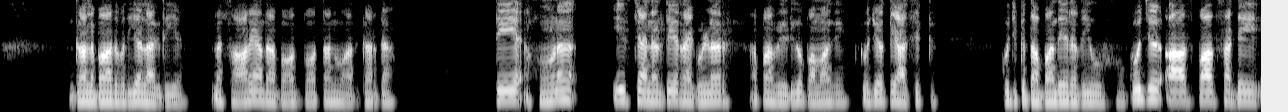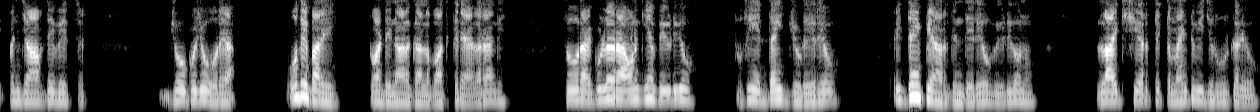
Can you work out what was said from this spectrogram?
ਗੱਲਬਾਤ ਵਧੀਆ ਲੱਗਦੀ ਹੈ, ਮੈਂ ਸਾਰਿਆਂ ਦਾ ਬਹੁਤ-ਬਹੁਤ ਧੰਨਵਾਦ ਕਰਦਾ। ਤੇ ਹੁਣ ਇਸ ਚੈਨਲ ਤੇ ਰੈਗੂਲਰ ਆਪਾਂ ਵੀਡੀਓ ਪਾਵਾਂਗੇ, ਕੁਝ ਇਤਿਹਾਸਿਕ, ਕੁਝ ਕਿਤਾਬਾਂ ਦੇ ਰਿਵਿਊ ਕੁਝ ਆਸ-ਪਾਸ ਸਾਡੇ ਪੰਜਾਬ ਦੇ ਵਿੱਚ ਜੋ ਕੁਝ ਹੋ ਰਿਹਾ, ਉਹਦੇ ਬਾਰੇ ਤੁਹਾਡੇ ਨਾਲ ਗੱਲਬਾਤ ਕਰਿਆ ਕਰਾਂਗੇ। ਸੋ ਰੈਗੂਲਰ ਆਉਣਗੀਆਂ ਵੀਡੀਓ, ਤੁਸੀਂ ਇਦਾਂ ਹੀ ਜੁੜੇ ਰਹੋ ਇਦਾਂ ਹੀ ਪਿਆਰ ਦਿੰਦੇ ਰਹੋ ਵੀਡੀਓ ਨੂੰ। ਲਾਈਕ ਸ਼ੇਅਰ ਤੇ ਕਮੈਂਟ ਵੀ ਜਰੂਰ ਕਰਿਓ।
